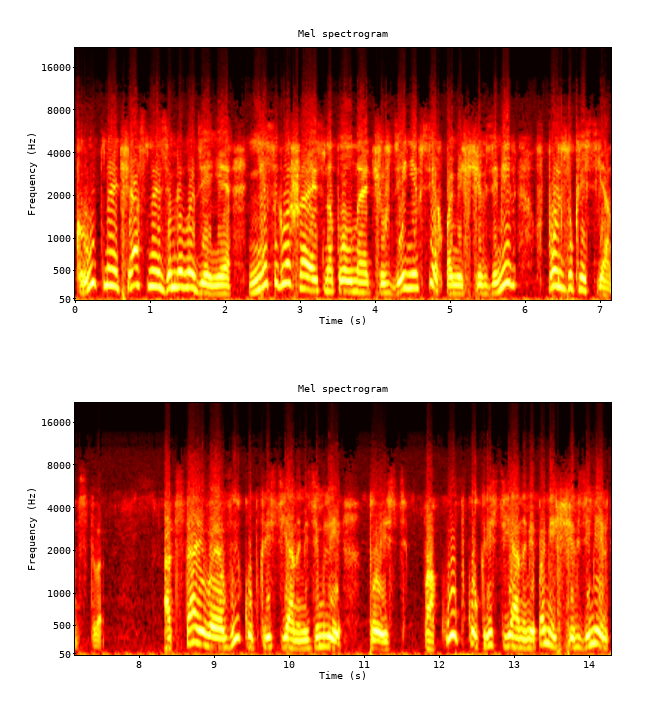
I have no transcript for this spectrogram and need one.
крупное частное землевладение, не соглашаясь на полное отчуждение всех помещичьих земель в пользу крестьянства. Отстаивая выкуп крестьянами земли, то есть покупку крестьянами помещичьих земель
